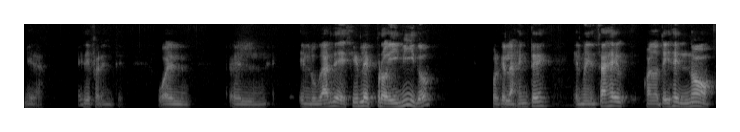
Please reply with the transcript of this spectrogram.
Mira, es diferente. O el, en lugar de decirle prohibido, porque la gente, el mensaje cuando te dicen no,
